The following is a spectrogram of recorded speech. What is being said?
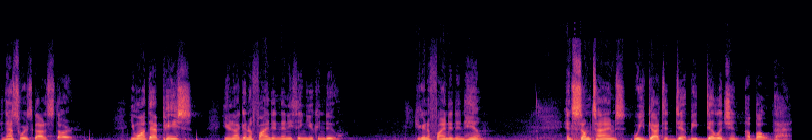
And that's where it's got to start. You want that peace? You're not going to find it in anything you can do. You're going to find it in Him. And sometimes we've got to di- be diligent about that.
